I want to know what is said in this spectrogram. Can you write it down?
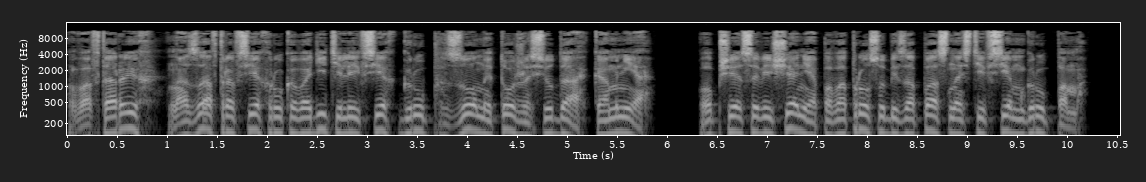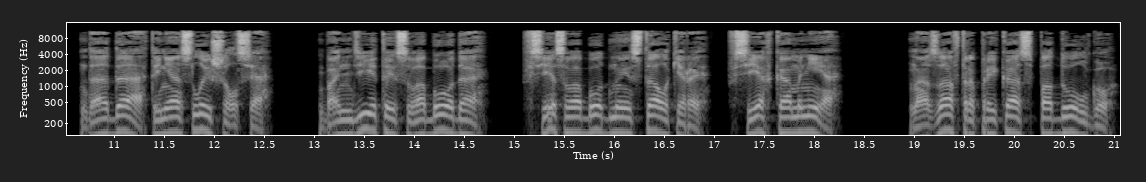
Во-вторых, на завтра всех руководителей всех групп зоны тоже сюда, ко мне. Общее совещание по вопросу безопасности всем группам. Да-да, ты не ослышался. Бандиты, свобода, все свободные сталкеры, всех ко мне, на завтра приказ по долгу,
